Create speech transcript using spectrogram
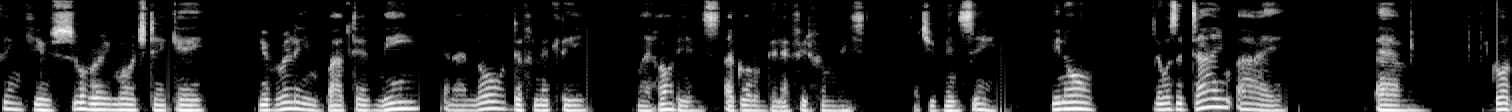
Thank you so very much, JK. You've really impacted me, and I know definitely my audience are going to benefit from this that you've been saying. You know, there was a time I um got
